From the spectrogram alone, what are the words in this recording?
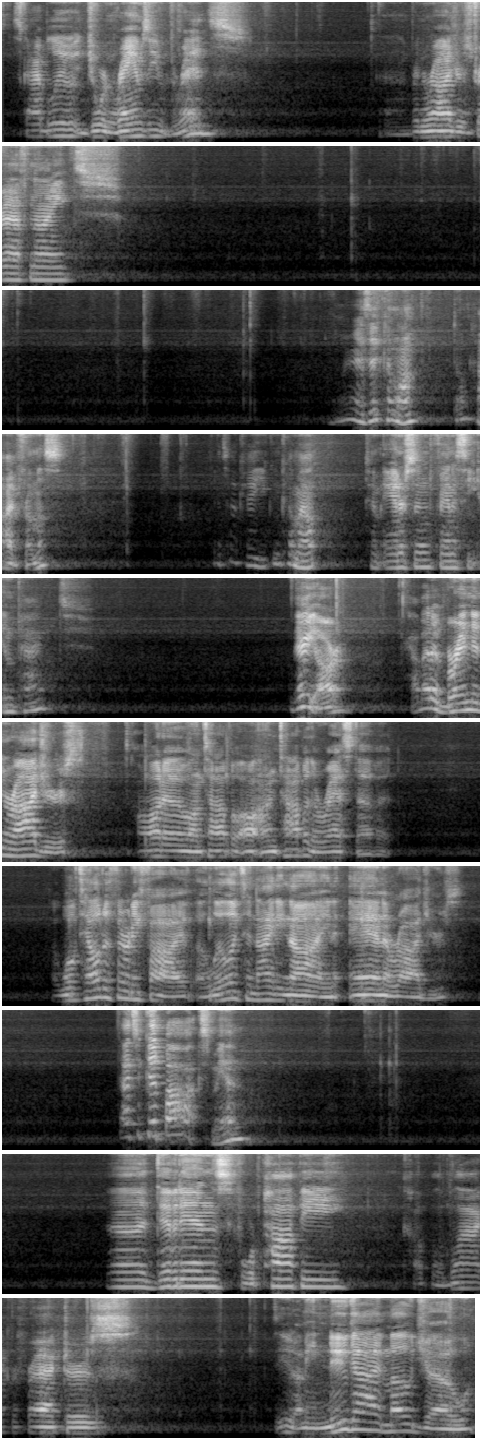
Sky Blue, Jordan Ramsey with the Reds. Brendan Rodgers, Draft Night. Where is it? Come on. Don't hide from us. It's okay. You can come out. Tim Anderson, Fantasy Impact. There you are. How about a Brendan Rodgers auto on top of on top of the rest of it? a Wotell to 35, a Lilly to 99, and a Rodgers. That's a good box, man. Uh, dividends for Poppy. A couple of black refractors. Dude, I mean, New Guy Mojo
